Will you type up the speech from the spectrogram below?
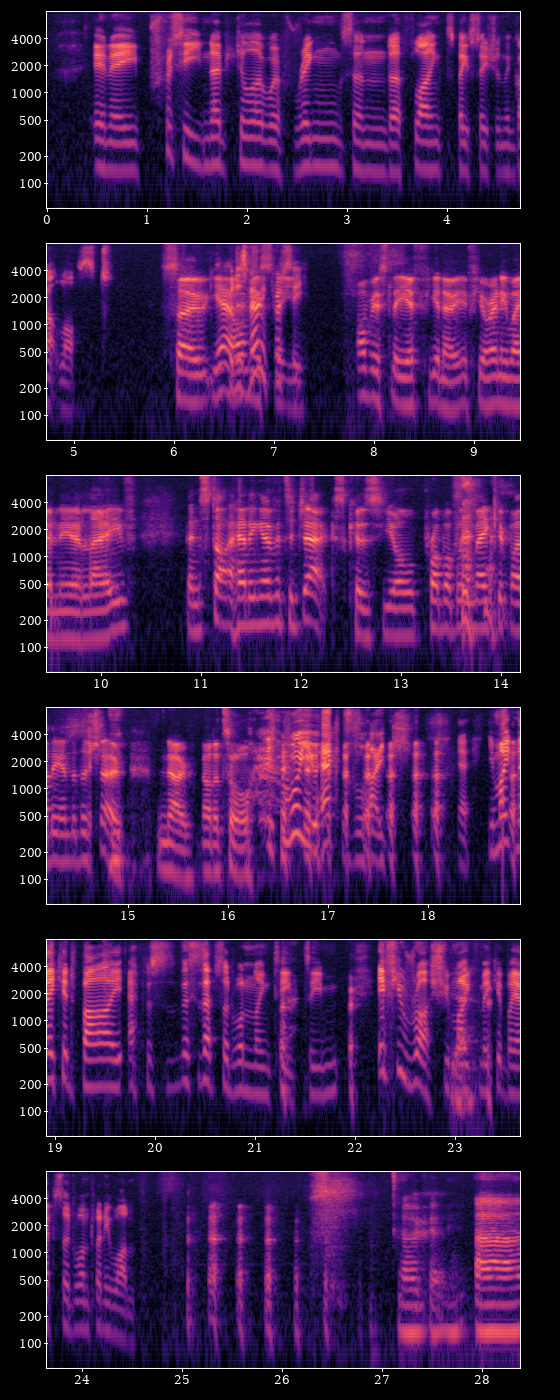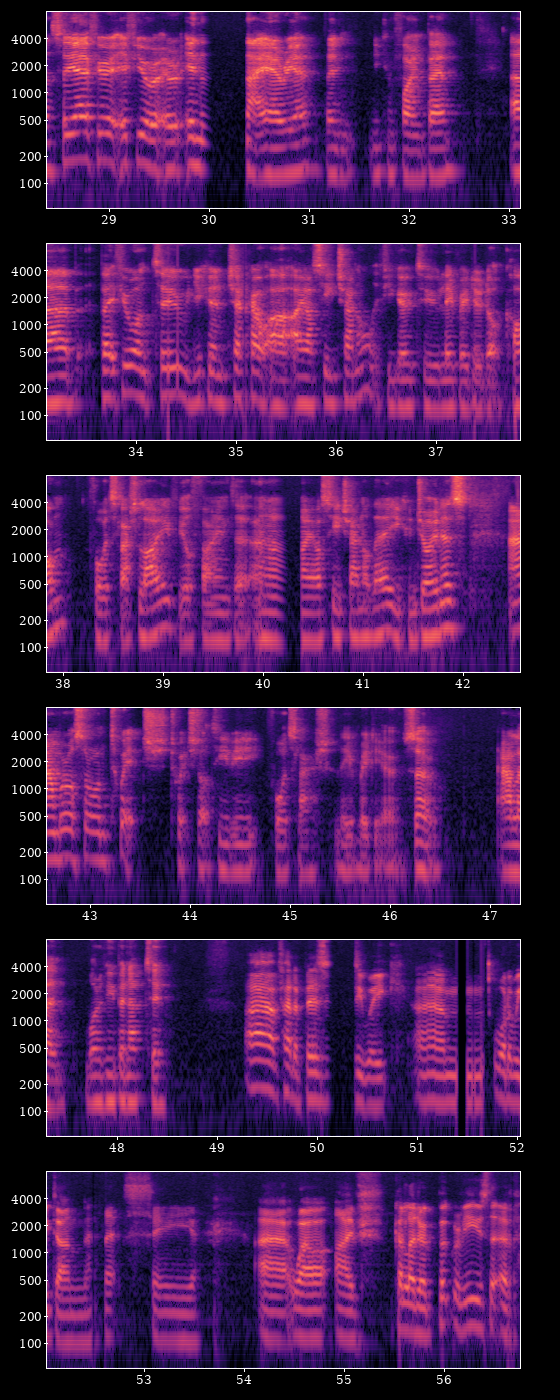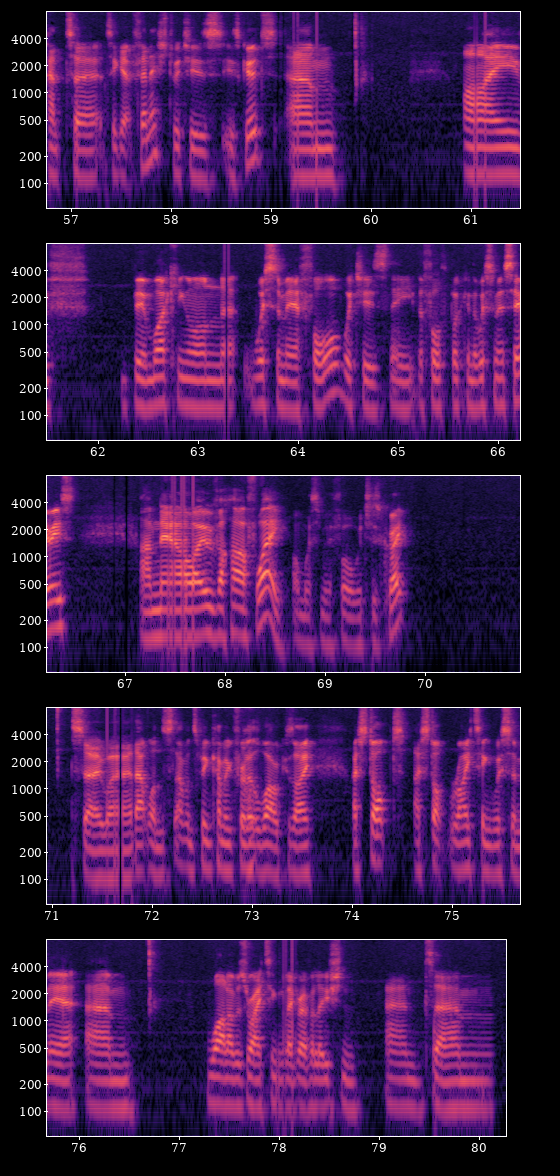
in a pretty nebula with rings and a flying space station that got lost. So yeah, But it's very pretty. obviously if you know if you're anywhere near Lave, then start heading over to Jaques because you'll probably make it by the end of the show. No, not at all. what you heck's like? Yeah, you might make it by episode. This is episode 119. So you, if you rush, you Yeah. might make it by episode 121. Okay. Uh, so yeah, if you're if you're in that area, then you can find Ben. Uh, but, but if you want to, you can check out our IRC channel. If you go to laveradio.com forward slash live, you'll find uh, an IRC channel there. You can join us. And we're also on Twitch, twitch.tv forward slash lave radio. So, Alan, what have you been up to? I've had a busy week. Um, what have we done? Let's see. Uh, well, I've got a load of book reviews that I've had to, to get finished, which is is good. Um, I've been working on Wissamere Four, which is the, the fourth book in the Wissamere series. I'm now over halfway on Wissamere Four, which is great. So uh, that one's that one's been coming for a little while because I, I stopped I stopped writing Wissamere um, while I was writing Lave Revolution and um,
